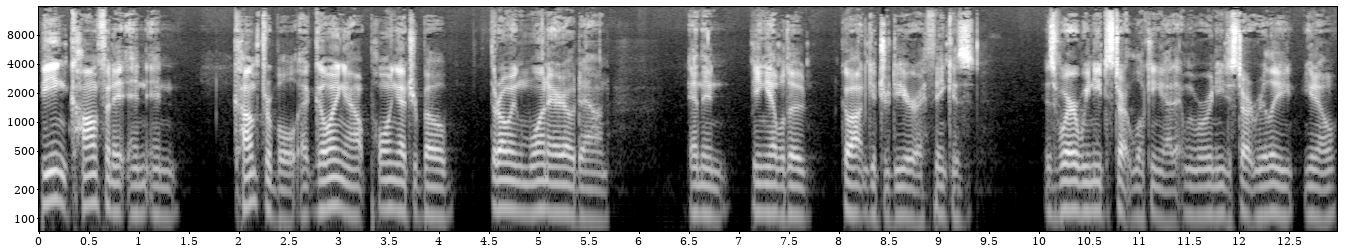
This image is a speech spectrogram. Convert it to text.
being confident and, and comfortable at going out, pulling out your bow, throwing one arrow down, and then being able to go out and get your deer, I think is is where we need to start looking at it and where we need to start really, you know,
